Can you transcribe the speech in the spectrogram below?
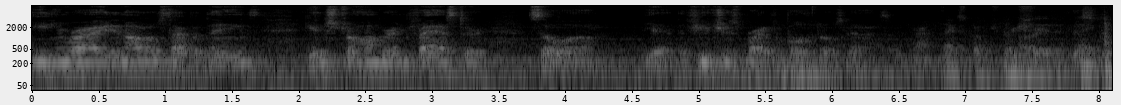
eating right and all those type of things, getting stronger and faster. So, uh, yeah, the future is bright for both of those guys. All right, thanks, coach. Appreciate it. Yes, sir.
